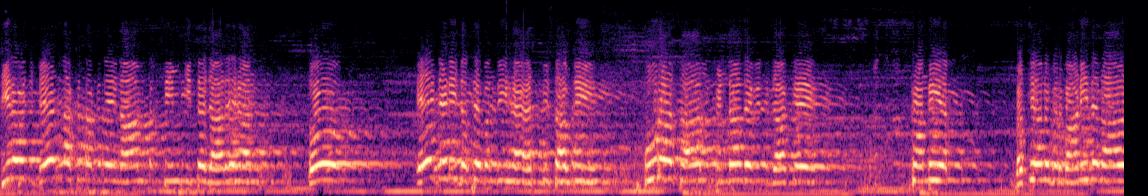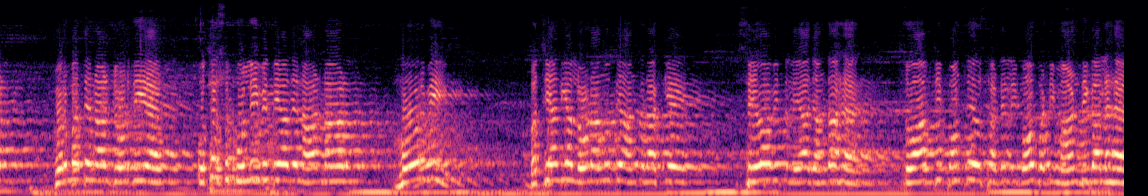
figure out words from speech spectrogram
ਜਿਹਦੇ ਵਿੱਚ 1.5 ਲੱਖ ਤੱਕ ਦੇ ਇਨਾਮ ਤਕਸੀਮ ਕੀਤੇ ਜਾ ਰਹੇ ਹਨ, ਤੋ ਇਹ ਜਿਹੜੀ ਜਥੇਬੰਦੀ ਹੈ ਐਸਪੀ ਸਾਹਿਬ ਜੀ ਪੂਰਾ ਸਾਲ ਪਿੰਡਾਂ ਦੇ ਵਿੱਚ ਜਾ ਕੇ ਸਿਖਾਉਂਦੀ ਬੱਚਿਆਂ ਨੂੰ ਗੁਰਬਾਣੀ ਦੇ ਨਾਲ, ਗੁਰਮਤ ਦੇ ਨਾਲ ਜੋੜਦੀ ਹੈ, ਉੱਥੇ ਸਕੂਲੀ ਵਿੱਦਿਆ ਦੇ ਨਾਲ ਨਾਲ ਹੋਰ ਵੀ ਬੱਚਿਆਂ ਦੀਆਂ ਲੋੜਾਂ ਨੂੰ ਧਿਆਨ 'ਚ ਰੱਖ ਕੇ ਸੇਵਾ ਵਿੱਚ ਲਿਆ ਜਾਂਦਾ ਹੈ। ਸੋ ਆਪ ਜੀ ਪਹੁੰਚੇ ਹੋ, ਸਾਡੇ ਲਈ ਬਹੁਤ ਵੱਡੀ ਮਾਣ ਦੀ ਗੱਲ ਹੈ।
